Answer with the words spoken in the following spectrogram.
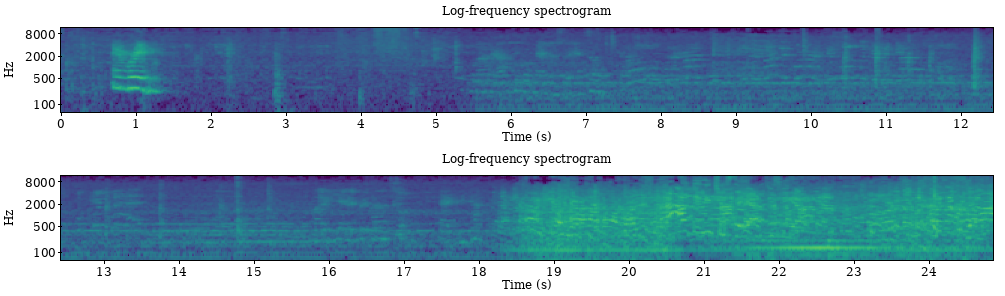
I'm ready. How delicious they are this year.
